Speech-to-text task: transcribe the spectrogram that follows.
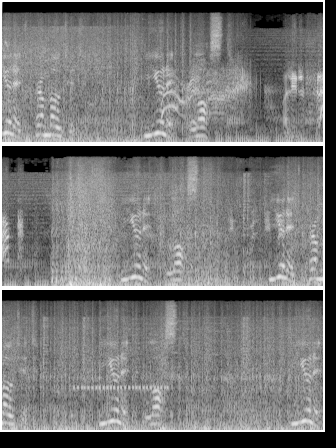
Unit promoted. Unit ah, lost. A little black. Unit lost. This will be Unit promoted. Unit lost. Unit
